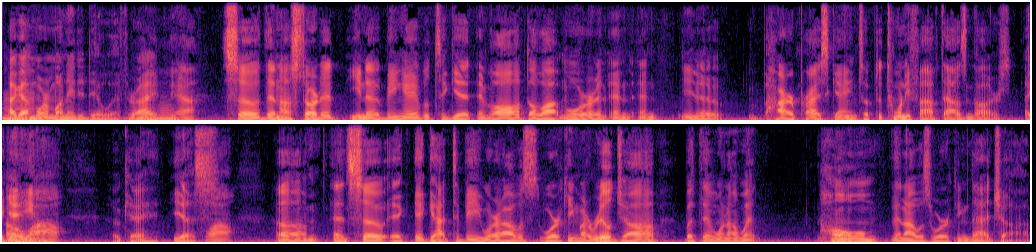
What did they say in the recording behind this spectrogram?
I got more money to deal with, right? Yeah. So then I started, you know, being able to get involved a lot more and, and, and you know, higher price games up to $25,000 a game. Oh wow. Okay. Yes. Wow. Um, and so it, it got to be where I was working my real job, but then when I went home, then I was working that job.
